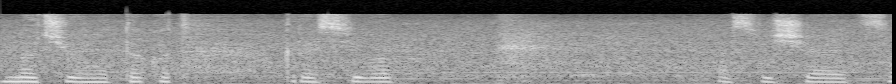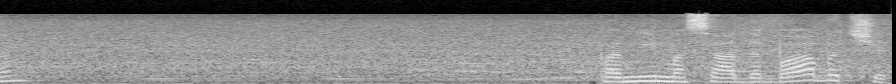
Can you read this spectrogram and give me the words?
Ночью вот так вот красиво освещается. Помимо сада бабочек,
